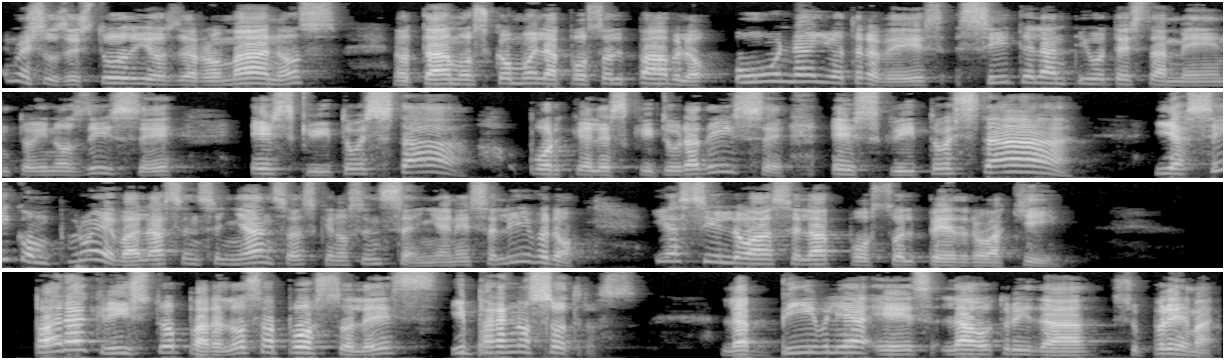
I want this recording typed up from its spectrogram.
En nuestros estudios de Romanos, notamos cómo el apóstol Pablo una y otra vez cita el Antiguo Testamento y nos dice, escrito está, porque la escritura dice, escrito está. Y así comprueba las enseñanzas que nos enseña en ese libro. Y así lo hace el apóstol Pedro aquí. Para Cristo, para los apóstoles y para nosotros. La Biblia es la autoridad suprema.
